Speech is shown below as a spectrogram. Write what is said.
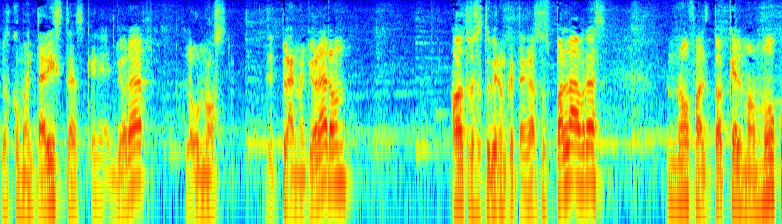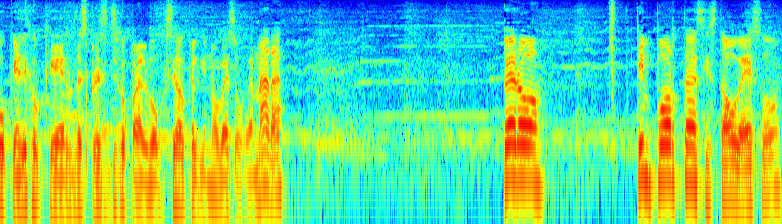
Los comentaristas querían llorar, algunos de plano lloraron, otros se tuvieron que tragar sus palabras. No faltó aquel mamuco que dijo que era un desprestigio para el boxeo que alguien obeso ganara. Pero, ¿qué importa si está obeso?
